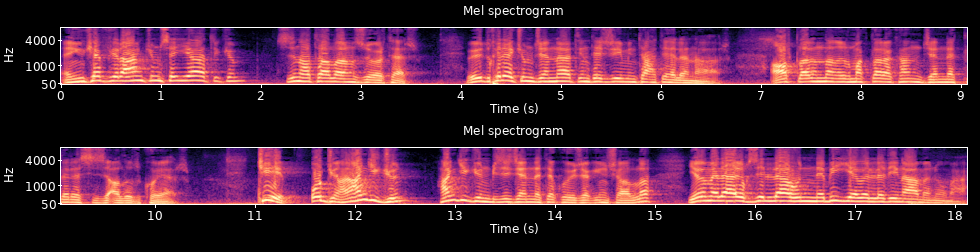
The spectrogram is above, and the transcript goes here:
en yukeffir anküm seyyiatiküm. Sizin hatalarınızı örter. Ve yudhileküm cennetin tecri min tahtihel. Altlarından ırmaklar akan cennetlere sizi alır koyar. Ki o gün hangi gün? Hangi gün bizi cennete koyacak inşallah? Yevme la yuhzillahu nebiyye vellezine amenu ma'ah.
